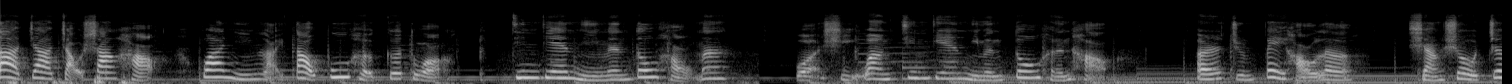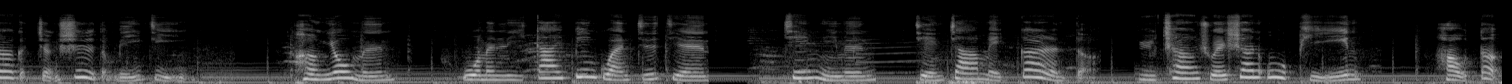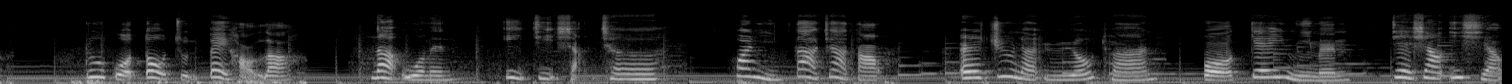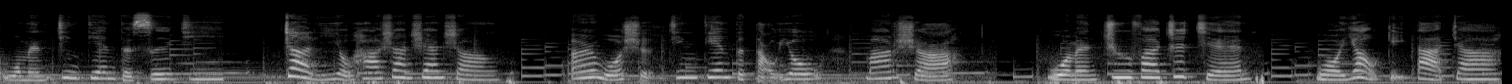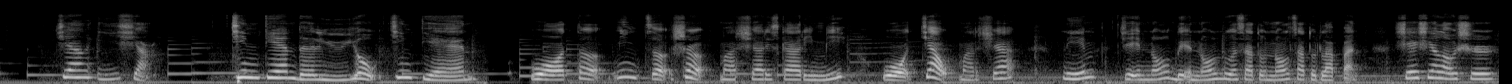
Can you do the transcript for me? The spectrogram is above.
大家早上好，欢迎来到不合歌朵。今天你们都好吗？我希望今天你们都很好，而准备好了，享受这个城市的美景。朋友们，我们离开宾馆之前，请你们检查每个人的日常随身物品。好的，如果都准备好了，那我们一起上车。欢迎大家到 Arjuna 旅游团。我给你们介绍一下我们今天的司机。这里有哈山先生，而我是今天的导游 Marsha。我们出发之前。我要给大家讲一下今天的旅游景点。我的名字是 Marsha Rizka Rimbi，我叫 Marsha，NIM J0B0210118。谢谢老师。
